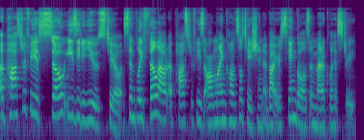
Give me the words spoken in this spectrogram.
Apostrophe is so easy to use too. Simply fill out Apostrophe's online consultation about your skin goals and medical history.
